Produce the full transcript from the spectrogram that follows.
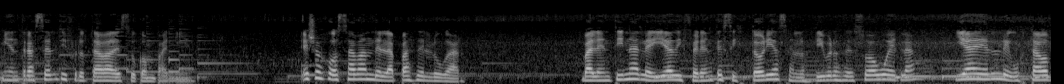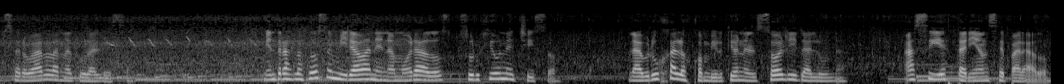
mientras él disfrutaba de su compañía. Ellos gozaban de la paz del lugar. Valentina leía diferentes historias en los libros de su abuela y a él le gustaba observar la naturaleza. Mientras los dos se miraban enamorados, surgió un hechizo. La bruja los convirtió en el sol y la luna. Así estarían separados.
